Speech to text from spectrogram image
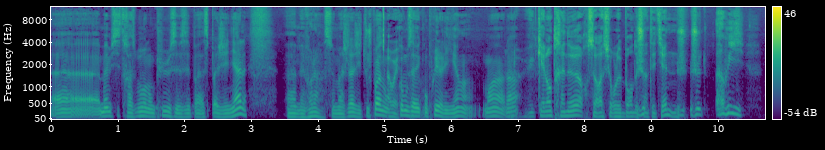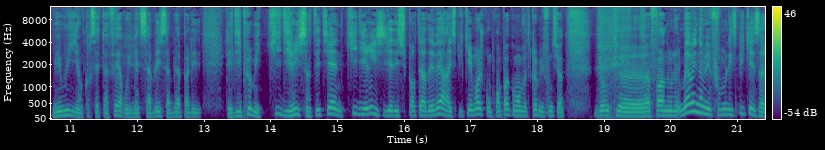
même si Strasbourg non plus, c'est pas, pas génial. mais voilà, ce match-là, j'y touche pas. Donc, ah Comme vous avez compris, la Ligue 1, moi, là. Quel entraîneur sera sur le banc de Saint-Etienne Ah oui, mais oui, il y a encore cette affaire où ils mettent Sablé, Sablé n'a pas les, diplômes. Mais qui dirige Saint-Etienne Qui dirige? S'il y a des supporters des Verts, expliquez-moi, je comprends pas comment votre club il fonctionne. Donc, euh, va falloir nous. Le... Bah oui, non, mais il faut me l'expliquer, ça.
